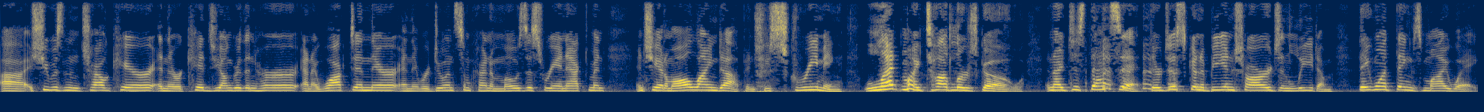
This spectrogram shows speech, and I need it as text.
uh, she was in child care, and there were kids younger than her. And I walked in there, and they were doing some kind of Moses reenactment, and she had them all lined up, and she's screaming, "Let my toddlers go!" And I just that's it. They're just going to be in charge and lead them. They want things my way.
